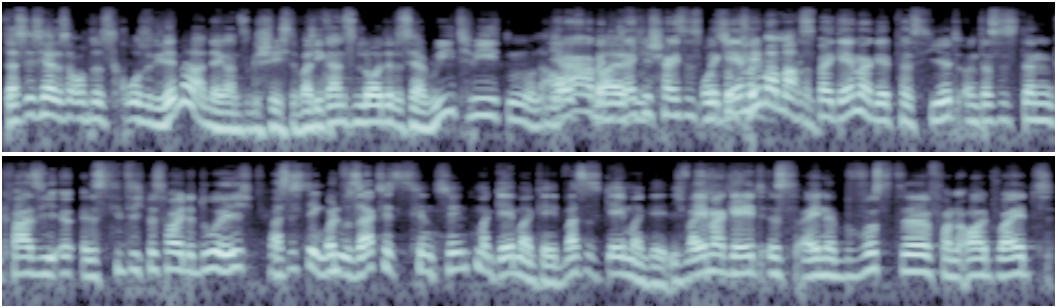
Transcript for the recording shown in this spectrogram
das ist ja das auch das große Dilemma an der ganzen Geschichte, weil die ganzen Leute das ja retweeten und Ja, aber die gleiche Scheiße ist bei, Gamer, Thema machen. ist bei Gamergate passiert und das ist dann quasi, äh, es zieht sich bis heute durch. Was ist denn, Und- du sagst jetzt zum zehnten Mal Gamergate. Was ist Gamergate? Ich weiß, Gamergate ist eine bewusste von Alt-Right,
